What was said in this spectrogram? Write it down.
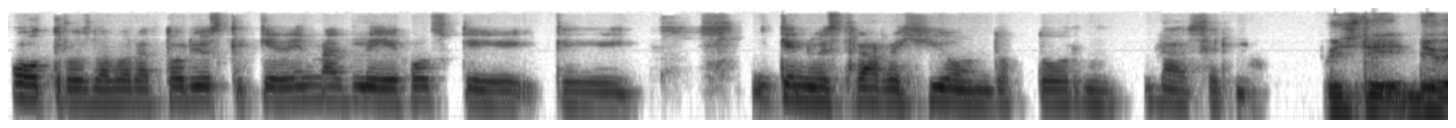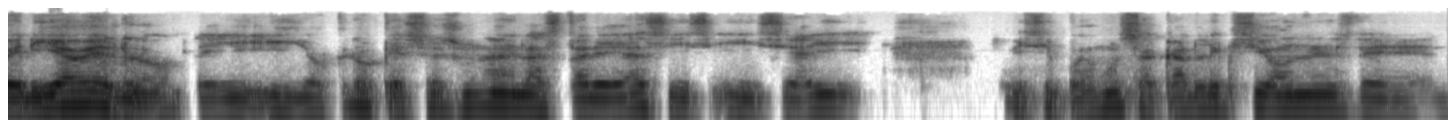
otros laboratorios que queden más lejos que, que, nuestra región, doctor Basserman? Pues debería haberlo, y, yo creo que eso es una de las tareas, y, si hay, y si podemos sacar lecciones de,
